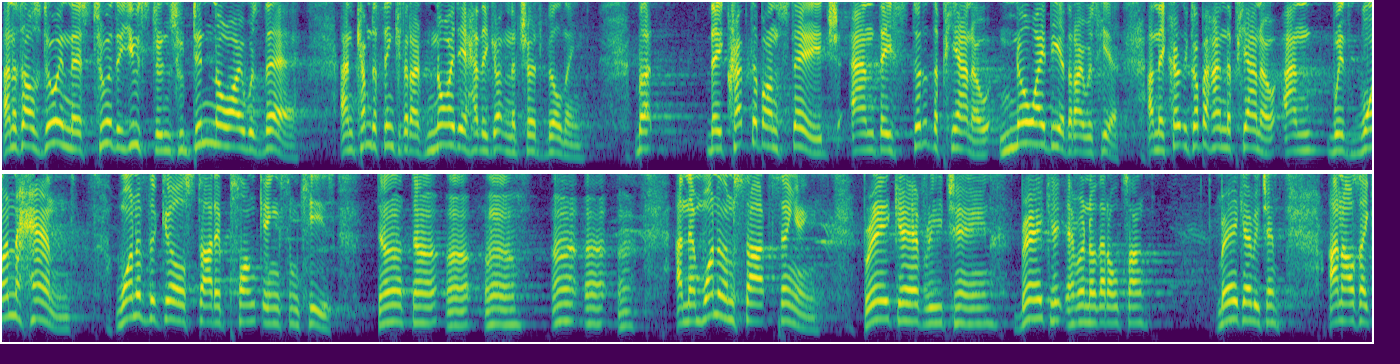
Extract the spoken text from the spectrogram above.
And as I was doing this, two of the youth students who didn't know I was there, and come to think of it, I have no idea how they got in the church building, but they crept up on stage and they stood at the piano, no idea that I was here. And they, got behind the piano, and with one hand, one of the girls started plonking some keys. Uh, uh, uh, and then one of them starts singing, Break every chain, break it. Everyone know that old song? Break every chain. And I was like,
